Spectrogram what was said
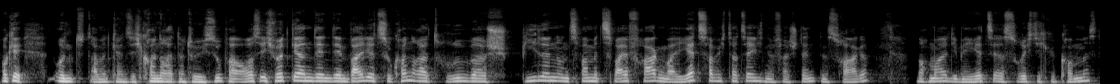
Okay, und damit kennt sich Konrad natürlich super aus. Ich würde gerne den, den Ball jetzt zu Konrad rüber spielen und zwar mit zwei Fragen, weil jetzt habe ich tatsächlich eine Verständnisfrage, nochmal, die mir jetzt erst so richtig gekommen ist.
